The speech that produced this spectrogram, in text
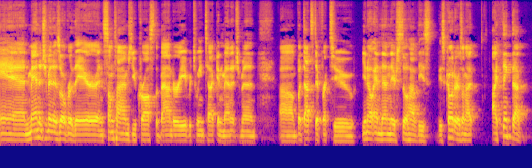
and management is over there. And sometimes you cross the boundary between tech and management. Um, but that's different too, you know, and then they still have these, these coders. And I, I think that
